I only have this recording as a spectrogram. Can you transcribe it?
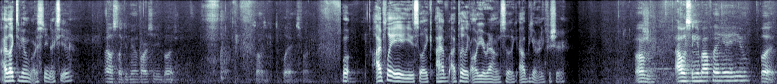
I'd like to be on varsity next year. I also like to be on varsity, but as long as I get to play, it's fun. Well, I play AAU, so like I have I play like all year round, so like I'll be running for sure. Um, I was thinking about playing AAU, but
